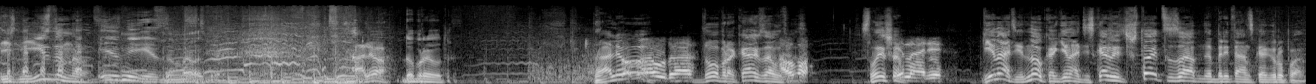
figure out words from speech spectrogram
Из неизданного? Из неизданного. Алло. Доброе утро. Алло. Доброе утро. Доброе. Как зовут? Алло, Слышим? Геннадий. Геннадий, ну-ка, Геннадий, скажите, что это за британская группа?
